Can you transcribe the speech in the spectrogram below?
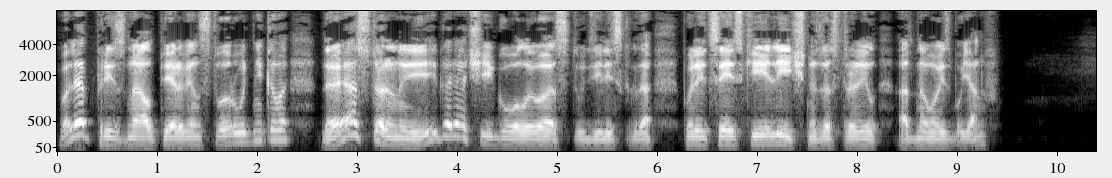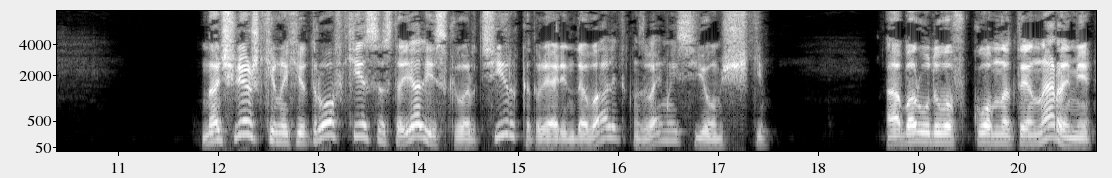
Валет признал первенство Рудникова, да и остальные горячие головы остудились, когда полицейский лично застрелил одного из буянов. Ночлежки на хитровке состояли из квартир, которые арендовали так называемые съемщики. Оборудовав комнаты нарами,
